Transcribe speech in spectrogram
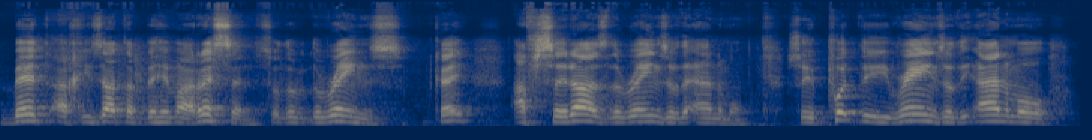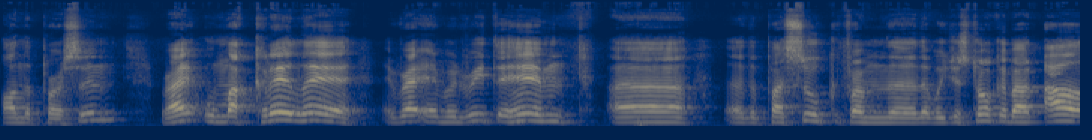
Bet achizat behema resen. So the, the reins. Okay, afsira is the reins of the animal. So you put the reins of the animal on the person, right? Umakrele? And would read to him uh, uh, the pasuk from the, that we just talked about. Al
